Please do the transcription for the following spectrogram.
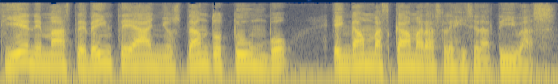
tiene más de 20 años dando tumbo en ambas cámaras legislativas.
